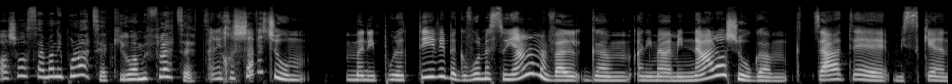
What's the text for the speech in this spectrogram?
או שהוא עושה מניפולציה, כי הוא המפלצת. אני חושבת שהוא מניפולטיבי בגבול מסוים, אבל גם אני מאמינה לו שהוא גם קצת אה, מסכן.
